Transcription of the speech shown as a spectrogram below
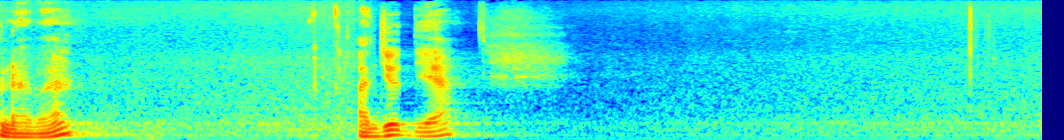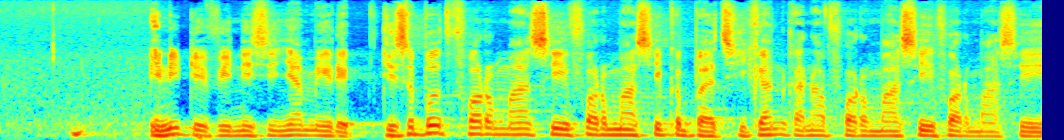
Kenapa? Lanjut ya. Ini definisinya mirip. Disebut formasi-formasi kebajikan karena formasi-formasi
